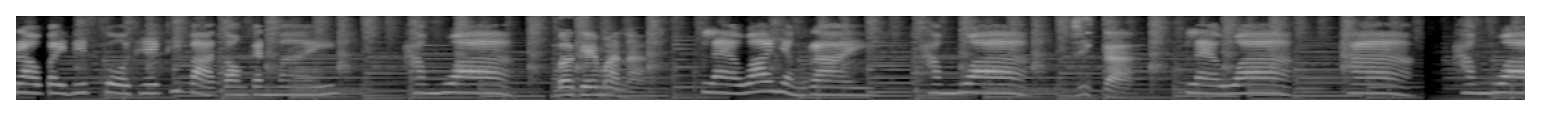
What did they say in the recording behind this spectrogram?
เราไปดิสโกเทคที่ป่าตองกันไหมคำว่า Bagaimana แปลว่าอย่างไรคำว่า jika แปลว่า ถ้าคำว่า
